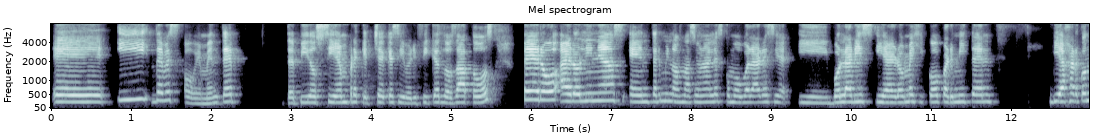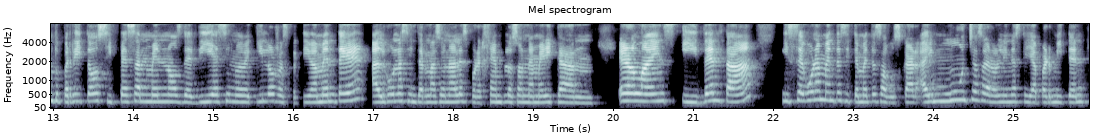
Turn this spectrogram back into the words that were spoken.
Eh, y debes, obviamente, te pido siempre que cheques y verifiques los datos, pero aerolíneas en términos nacionales como Volaris y, y Volaris y Aeroméxico permiten viajar con tu perrito si pesan menos de 19 kilos respectivamente. Algunas internacionales, por ejemplo, son American Airlines y Delta. Y seguramente si te metes a buscar, hay muchas aerolíneas que ya permiten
